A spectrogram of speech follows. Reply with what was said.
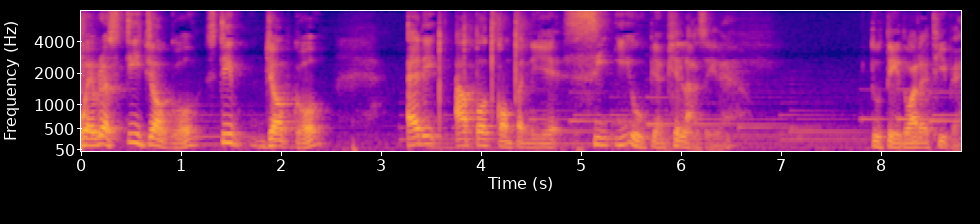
ဝယ်ပြီးတော့ Steve Jobs ကို Steve Jobs ကို အဲ့ဒီ Apple company ရဲ့ CEO ပြန်ဖြစ်လာစေတယ်သူတည်သွားတဲ့အထိပဲ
